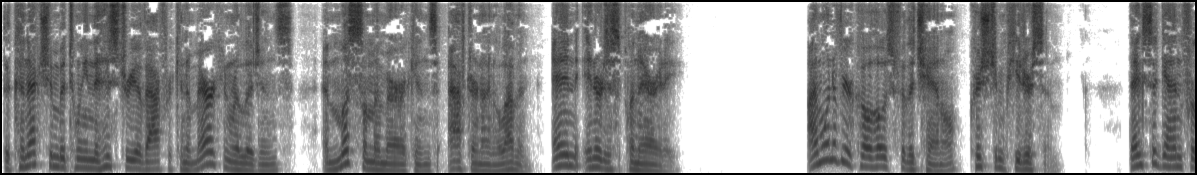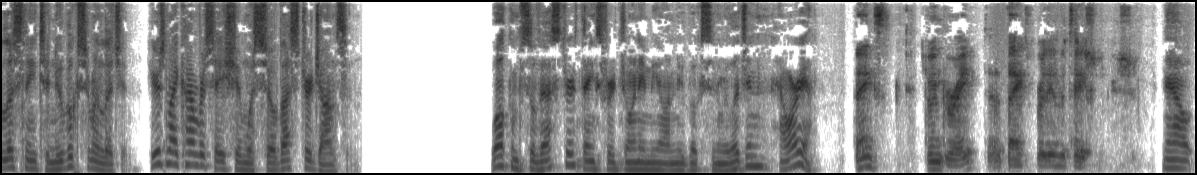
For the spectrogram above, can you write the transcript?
the connection between the history of African American religions and Muslim Americans after 9-11, and interdisciplinarity. I'm one of your co-hosts for the channel, Christian Peterson, Thanks again for listening to New Books in Religion. Here's my conversation with Sylvester Johnson. Welcome, Sylvester. Thanks for joining me on New Books in Religion. How are you? Thanks. Doing great. Uh, thanks for the invitation, Christian. Now,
